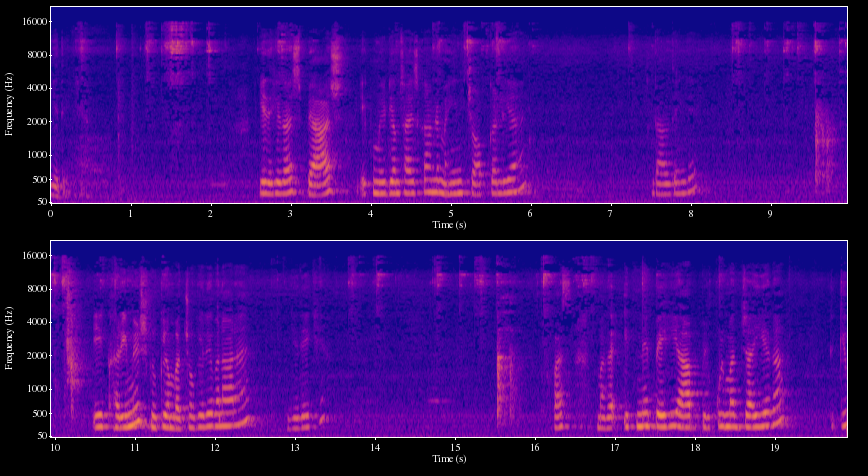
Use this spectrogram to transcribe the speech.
ये देखिए। ये देखिएगा इस प्याज, एक मीडियम साइज़ का हमने महीन चॉप कर लिया है। डाल देंगे। एक हरी मिर्च, क्योंकि हम बच्चों के लिए बना रहे हैं, ये देखिए। बस, मगर इतने पे ही आप बिल्कुल मत जाइएगा, क्योंकि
